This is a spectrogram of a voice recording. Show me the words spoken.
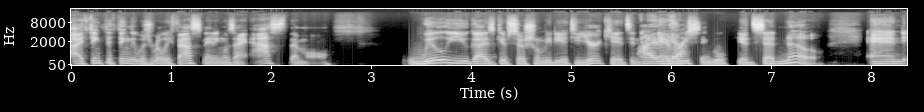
i think the thing that was really fascinating was i asked them all will you guys give social media to your kids? And I, every yeah. single kid said no. And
